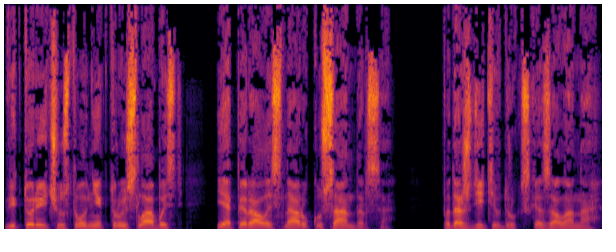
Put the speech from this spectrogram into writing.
Виктория чувствовала некоторую слабость и опиралась на руку Сандерса. «Подождите», — вдруг сказала она.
